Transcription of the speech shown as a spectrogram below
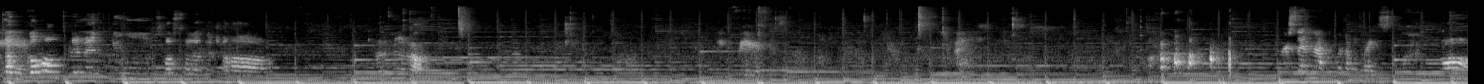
Yeah. nagko-complement yung sauce talaga tsaka ano yung wrap. First time natin walang rice. Oo.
